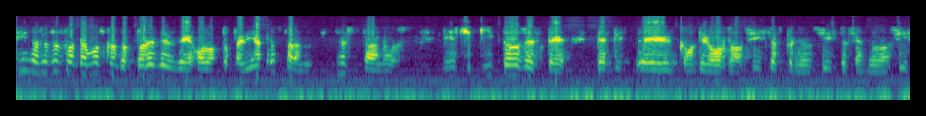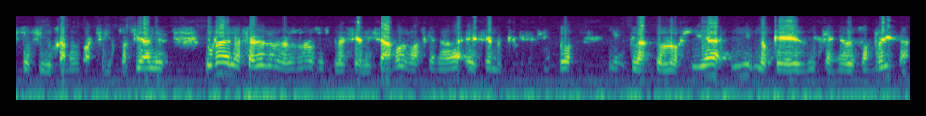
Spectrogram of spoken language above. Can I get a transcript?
sí, nosotros contamos con doctores desde odontopediatras para los niños, para los niños chiquitos, este, eh, como digo, ortodoncistas, periodoncistas, endodoncistas, cirujanos maxilofaciales. Una de las áreas donde nosotros nos especializamos más que nada es en lo que viene implantología y lo que es diseño de sonrisa.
